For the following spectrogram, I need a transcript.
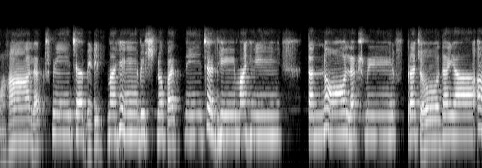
महालक्ष्मी च विद्महे विष्णुपत्नी च धीमहि तन्नो लक्ष्मीः प्रचोदयात्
